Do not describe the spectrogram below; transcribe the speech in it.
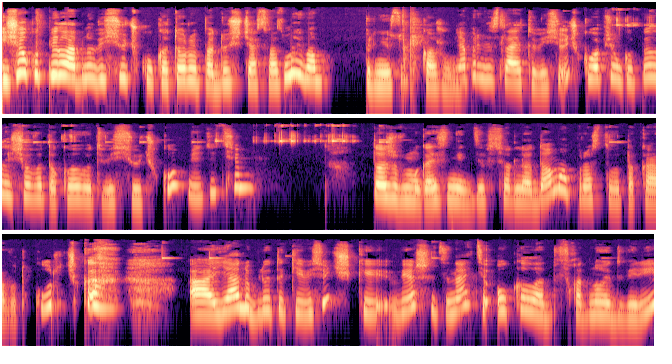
Еще купила одну висючку, которую пойду сейчас возьму и вам принесу, покажу. Я принесла эту висючку. В общем, купила еще вот такую вот висючку, видите? тоже в магазине, где все для дома, просто вот такая вот курочка. А я люблю такие висючки вешать, знаете, около входной двери.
